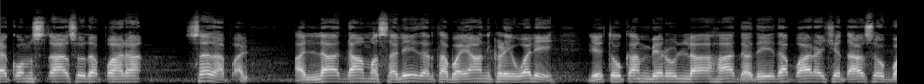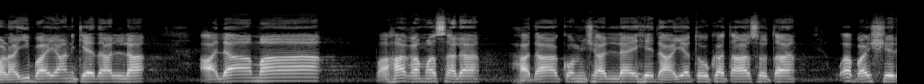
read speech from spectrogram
لکم ستاسو د پاره صدا پل الله دا مسلې درته بیان کړي ولی لتکبر الله د دې د پاره چې تاسو بړای بیان کړي د الله علامه په هغه مسله هداکم چې الله هدایت وکړه تاسو ته وبشر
